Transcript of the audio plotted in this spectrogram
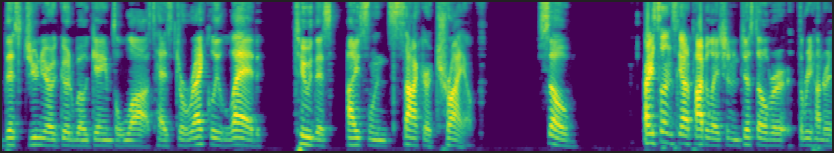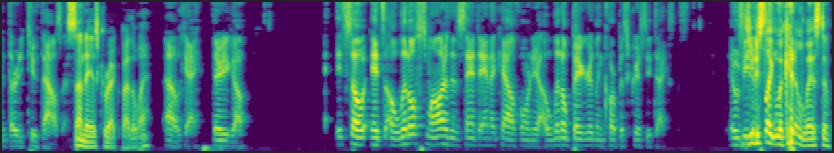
this Junior Goodwill Games loss has directly led to this Iceland soccer triumph. So, Iceland's got a population of just over 332,000. Sunday is correct, by the way. Oh, okay, there you go. It's, so it's a little smaller than Santa Ana, California, a little bigger than Corpus Christi, Texas. It would Did be you the- just like look at a list of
